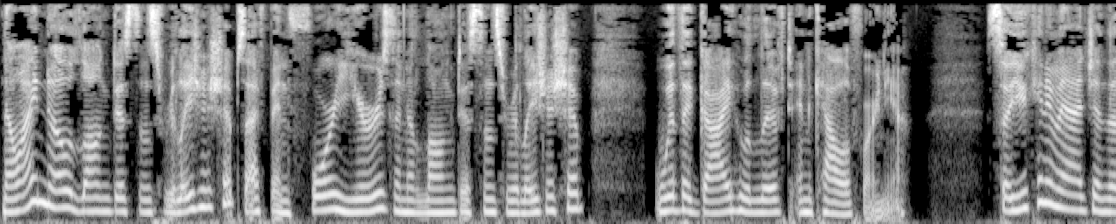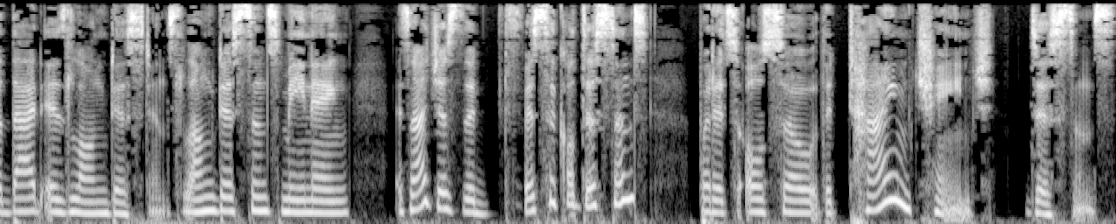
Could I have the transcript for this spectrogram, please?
Now I know long distance relationships. I've been four years in a long distance relationship with a guy who lived in California. So you can imagine that that is long distance. Long distance meaning it's not just the physical distance, but it's also the time change distance.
